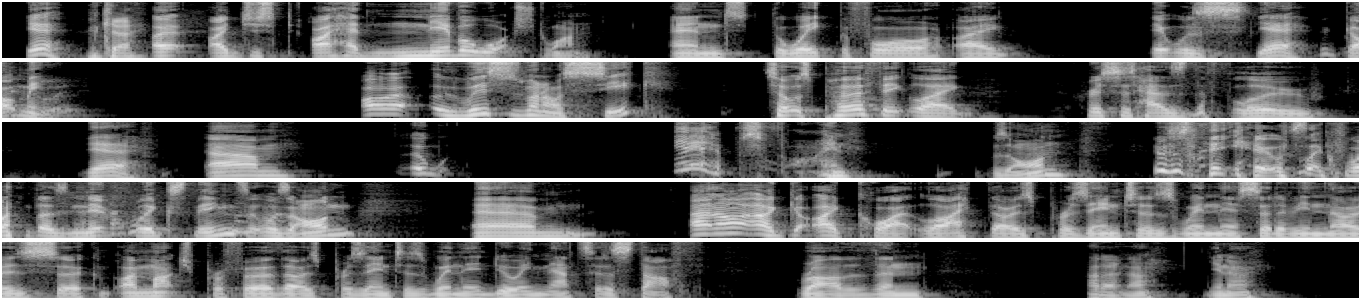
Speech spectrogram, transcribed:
Yeah. Okay. I, I just I had never watched one, and the week before I, it was yeah, it got me. Oh, this is when I was sick, so it was perfect. Like Chris has the flu. Yeah. Um. it- yeah, it was fine. Was on. It was like yeah, it was like one of those Netflix things. It was on. Um. And I, I, I quite like those presenters when they're sort of in those. Circum- I much prefer those presenters when they're doing that sort of stuff rather than, I don't know, you know,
